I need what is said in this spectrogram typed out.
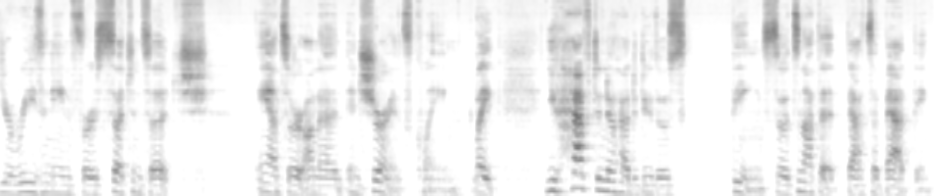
your reasoning for such and such answer on an insurance claim. Like you have to know how to do those things. So it's not that that's a bad thing.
